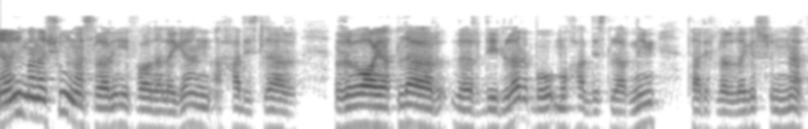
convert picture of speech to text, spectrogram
Ya'ni mana shu narsalarni ifodalagan hadislar rivoyatlardir deydilar bu muhaddislarning tariflaridagi sunnat.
